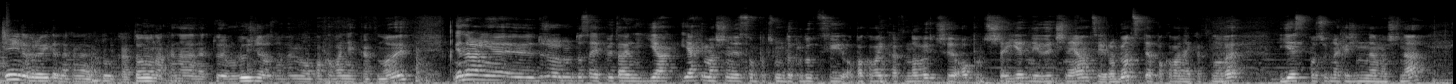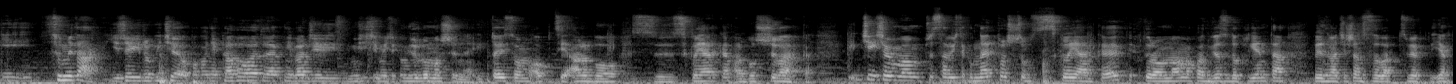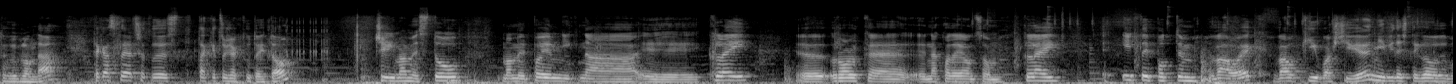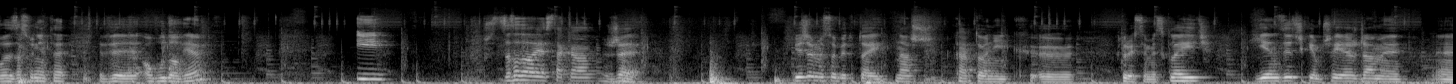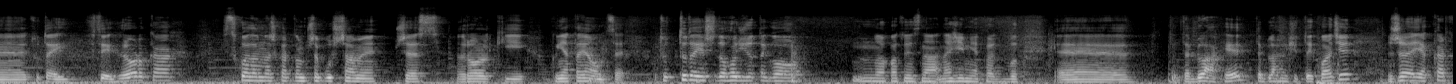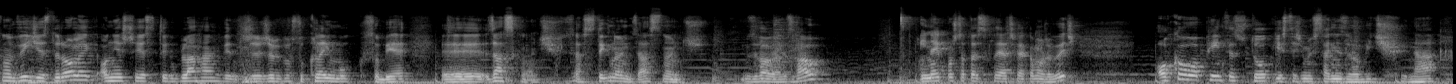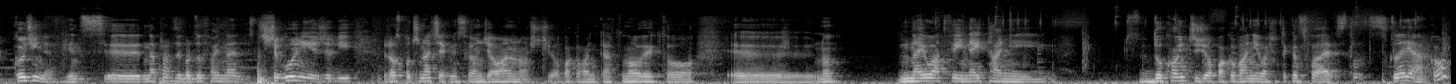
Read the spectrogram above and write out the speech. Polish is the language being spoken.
Dzień dobry, witam na kanale Król Kartonu, na kanale, na którym luźno rozmawiamy o opakowaniach kartonowych. Generalnie y, dużo dostaję pytań, jak, jakie maszyny są potrzebne do produkcji opakowań kartonowych, czy oprócz jednej wycinającej, robiącej te opakowania kartonowe, jest potrzebna jakaś inna maszyna. I w sumie tak, jeżeli robicie opakowania klawowe, to jak najbardziej musicie mieć jakąś drugą maszynę. I tutaj są opcje albo sklejarka, albo szywarka. I dzisiaj chciałbym Wam przedstawić taką najprostszą sklejarkę, którą mam, akurat wiozę do klienta, więc macie szansę zobaczyć sobie jak, jak to wygląda. Taka sklejarka to jest takie coś jak tutaj to. Czyli mamy stół, mamy pojemnik na y, klej, y, rolkę nakładającą klej i tutaj pod tym wałek, wałki właściwie, nie widać tego, bo jest zasłonięte w obudowie. I zasada jest taka, że bierzemy sobie tutaj nasz kartonik, y, który chcemy skleić, języczkiem przejeżdżamy y, tutaj w tych rolkach, składamy nasz karton, przepuszczamy przez rolki gniatające. Tu, tutaj jeszcze dochodzi do tego, no to jest na, na ziemi akurat, bo e, te- blachy, te blachy się tutaj kładzie, że jak karton wyjdzie z rolek, on jeszcze jest w tych blachach, więc że- żeby po prostu klej mógł sobie e, zaschnąć, zastygnąć, zasnąć, zwał jak zwał. I najprostsza to jest sklejaczka, jaka może być. Około 500 sztuk jesteśmy w stanie zrobić na godzinę, więc yy, naprawdę bardzo fajne. Szczególnie jeżeli rozpoczynacie jakąś swoją działalność opakowań kartonowych, to yy, no, najłatwiej, najtaniej dokończyć opakowanie właśnie taką skle- skle- sklejarką.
